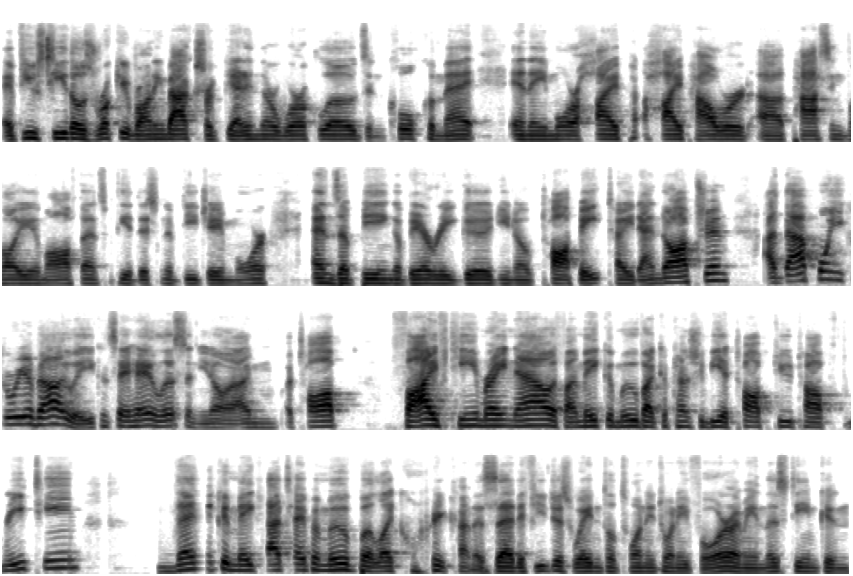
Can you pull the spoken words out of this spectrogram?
If you see those rookie running backs are getting their workloads and Cole Kmet in a more high high powered uh, passing volume offense with the addition of DJ Moore ends up being a very good, you know, top eight tight end option. At that point, you can reevaluate. You can say, hey, listen, you know, I'm a top five team right now. If I make a move, I could potentially be a top two, top three team. Then you can make that type of move. But like Corey kind of said, if you just wait until 2024, I mean, this team can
